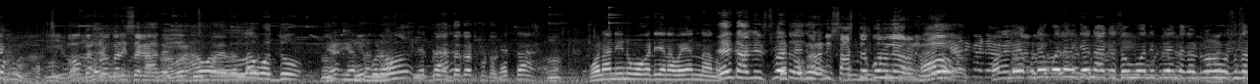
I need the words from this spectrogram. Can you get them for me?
చెప్పు. వద్దు. ఇప్పుడు ఎంత నేను ఒకటి ఎనభై అన్నాను. నాకే సొమ్ము. ఇప్పుడు ఎంత కట్టుకోవడం వస్తుందా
